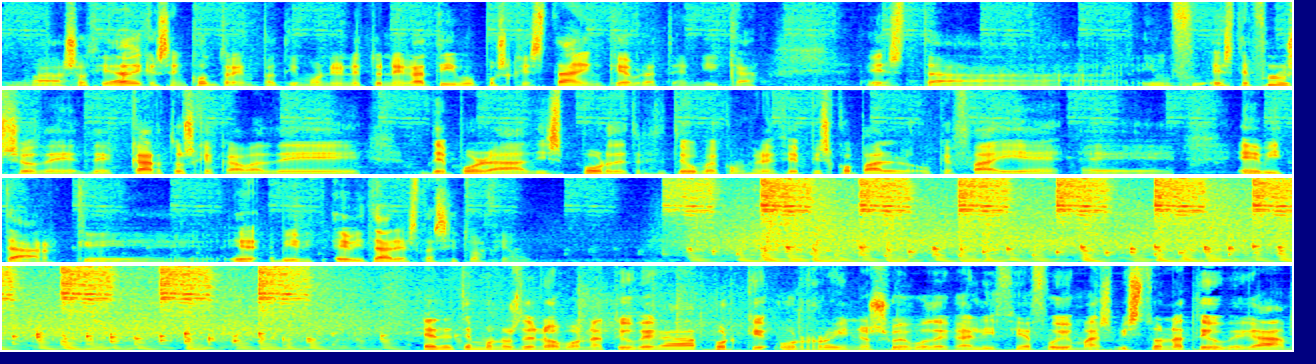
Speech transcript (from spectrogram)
unha sociedade que se encontra en patrimonio neto negativo, pois que está en quebra técnica. Esta, este fluxo de, de cartos que acaba de, de por a dispor de 13TV Conferencia Episcopal o que fai é eh, evitar que eh, evitar esta situación. Música E detémonos de novo na TVG porque o Reino Suevo de Galicia foi o máis visto na TVG.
